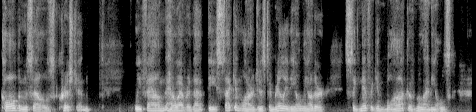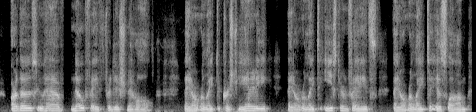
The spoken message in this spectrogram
called themselves Christian. We found, however, that the second largest and really the only other significant block of millennials are those who have no faith tradition at all. They don't relate to Christianity, they don't relate to Eastern faiths, they don't relate to Islam,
